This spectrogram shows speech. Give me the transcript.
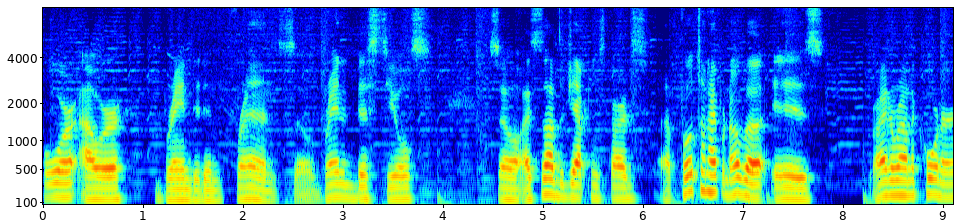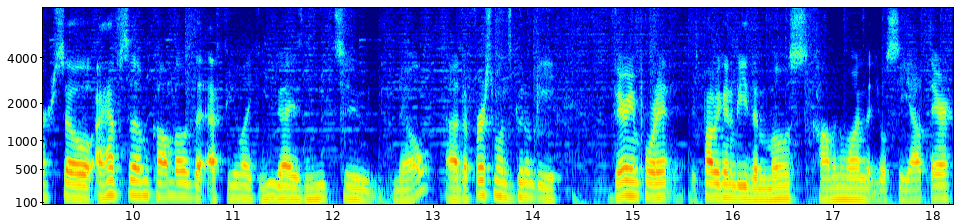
for our branded and friends. So branded Bystials. So I still have the Japanese cards. Uh, Photon Hypernova is right around the corner. So I have some combos that I feel like you guys need to know. Uh, the first one's going to be very important. It's probably going to be the most common one that you'll see out there.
